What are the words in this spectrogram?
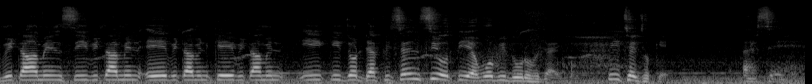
vitamin C, vitamin A, vitamin K, vitamin E e की जो डेफिशिएंसी होती है, वो भी दूर हो जाएगी। पीछे झुके। ऐसे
